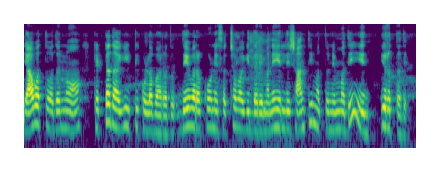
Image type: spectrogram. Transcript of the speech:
ಯಾವತ್ತೂ ಅದನ್ನು ಕೆಟ್ಟದಾಗಿ ಇಟ್ಟುಕೊಳ್ಳಬಾರದು. ದೇವರ ಕೋಣೆ ಸ್ವಚ್ಛವಾಗಿದ್ದರೆ ಮನೆಯಲ್ಲಿ ಶಾಂತಿ ಮತ್ತು ನೆಮ್ಮದಿ ಇರುತ್ತದೆ.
